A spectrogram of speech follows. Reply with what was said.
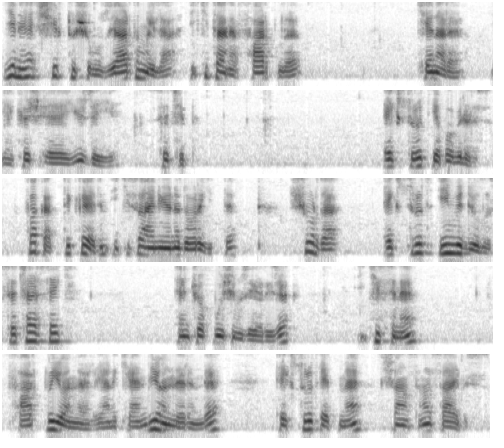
Yine shift tuşumuz yardımıyla iki tane farklı kenarı ya köşe e, yüzeyi seçip extrude yapabiliriz. Fakat dikkat edin ikisi aynı yöne doğru gitti. Şurada extrude individual'ı seçersek en çok bu işimize yarayacak. İkisine farklı yönlerle yani kendi yönlerinde extrude etme şansına sahibiz.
